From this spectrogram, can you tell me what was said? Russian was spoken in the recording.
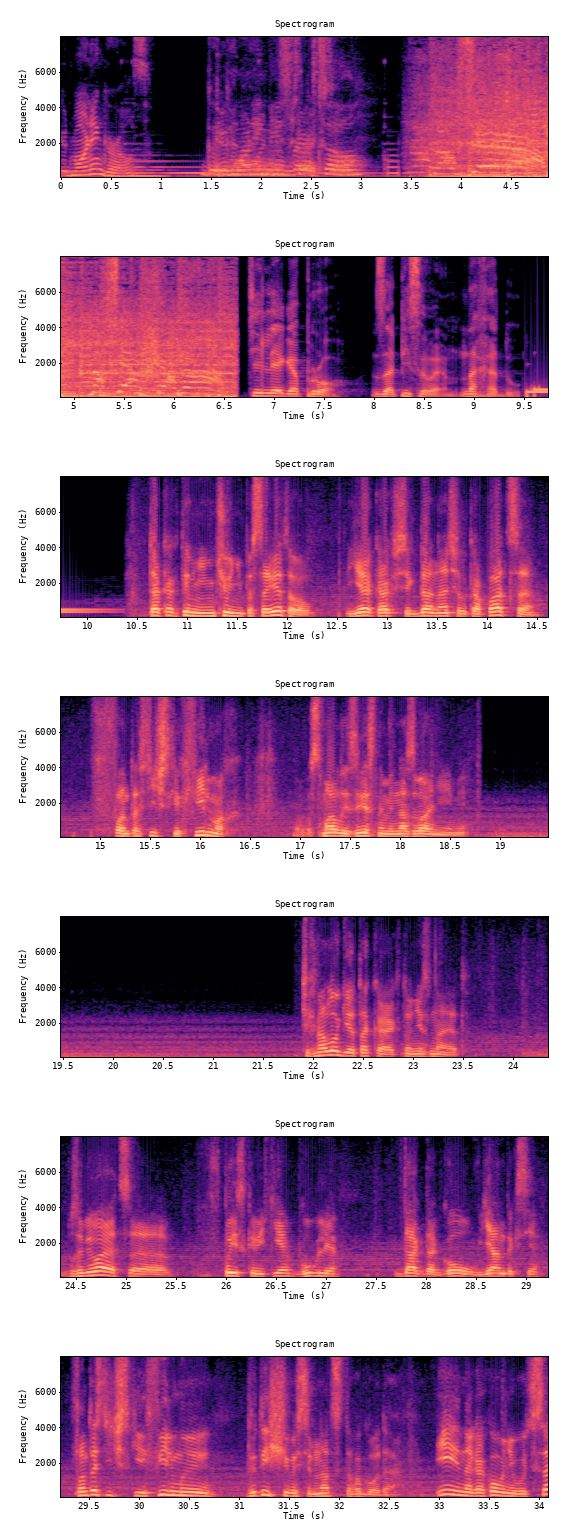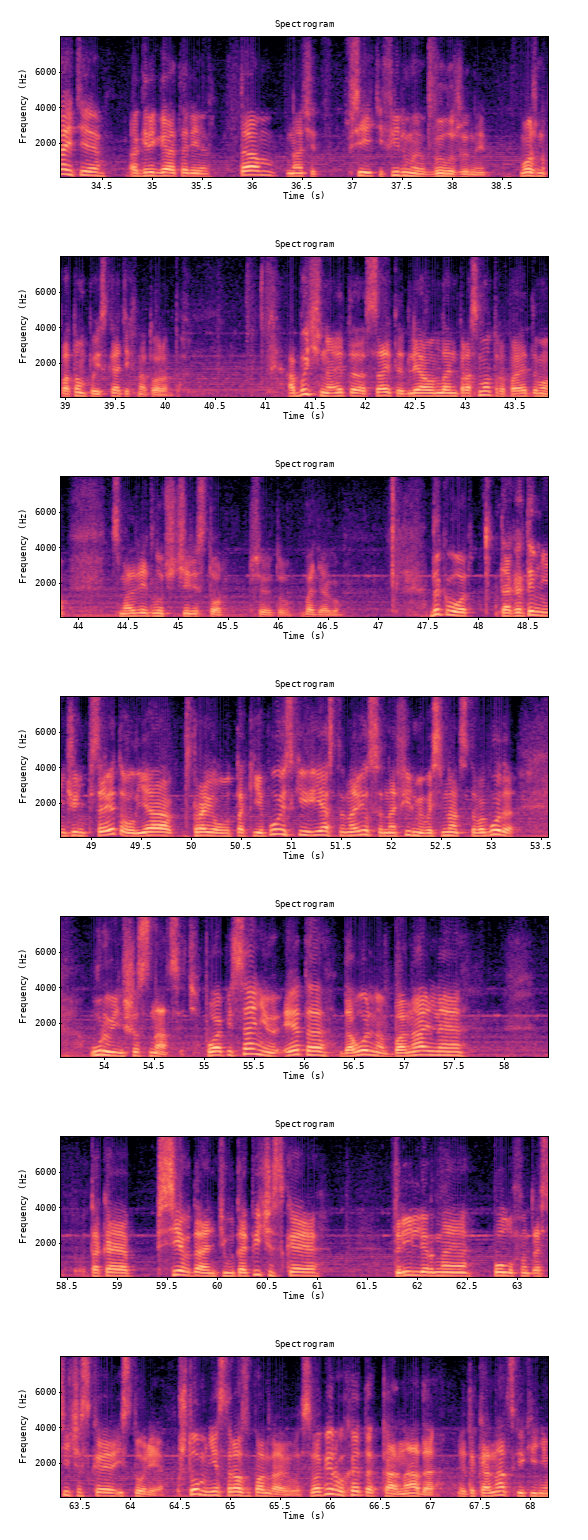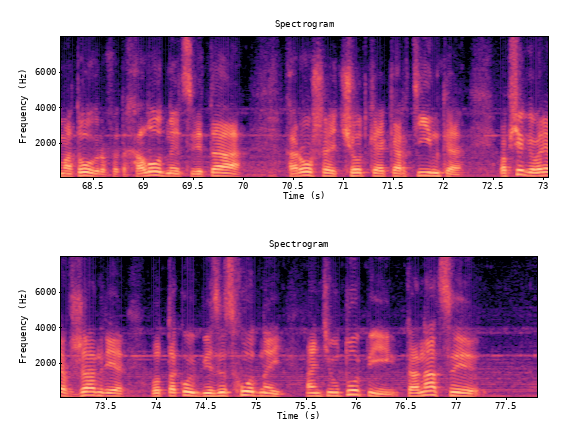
Good morning, girls. Good morning, Miss Rexel. Телега Про. Записываем на ходу. Так как ты мне ничего не посоветовал, я, как всегда, начал копаться в фантастических фильмах с малоизвестными названиями. Технология такая, кто не знает. Забивается в поисковике, в Гугле, DuckDuckGo, в Яндексе. Фантастические фильмы 2018 года. И на каком-нибудь сайте, агрегаторе, там, значит, все эти фильмы выложены. Можно потом поискать их на торрентах. Обычно это сайты для онлайн-просмотра, поэтому смотреть лучше через Тор всю эту бодягу. Так вот, так как ты мне ничего не посоветовал, я провел вот такие поиски и остановился на фильме 18 года уровень 16. По описанию это довольно банальная, такая псевдо-антиутопическая, триллерная, полуфантастическая история. Что мне сразу понравилось? Во-первых, это Канада, это канадский кинематограф, это холодные цвета, хорошая четкая картинка. Вообще говоря, в жанре вот такой безысходной антиутопии канадцы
